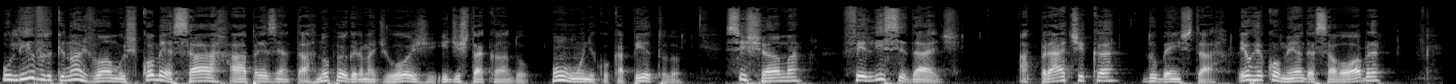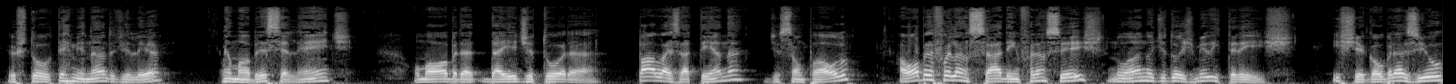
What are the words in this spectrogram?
O livro que nós vamos começar a apresentar no programa de hoje, e destacando um único capítulo, se chama Felicidade a prática do bem-estar. Eu recomendo essa obra, eu estou terminando de ler, é uma obra excelente, uma obra da editora Palas Atena, de São Paulo. A obra foi lançada em francês no ano de 2003 e chega ao Brasil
